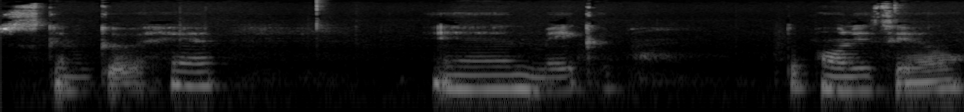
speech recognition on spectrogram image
Just going to go ahead and make the ponytail.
